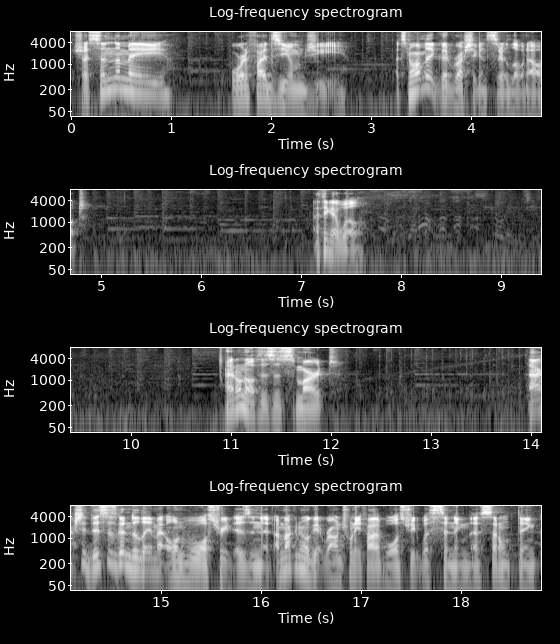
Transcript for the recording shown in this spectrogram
Should I send them a fortified ZOMG? That's normally a good rush against their loadout. I think I will. I don't know if this is smart. Actually, this is going to delay my own Wall Street, isn't it? I'm not going to go get round 25 Wall Street with sending this, I don't think.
